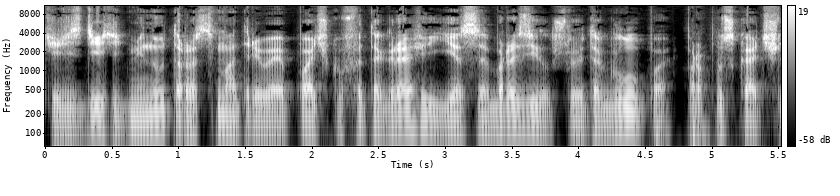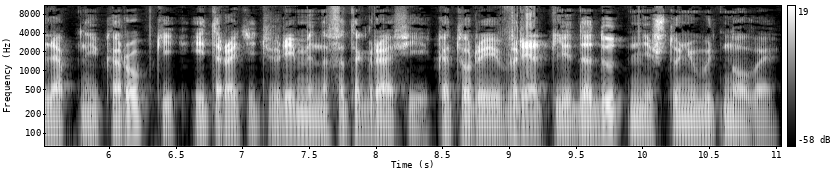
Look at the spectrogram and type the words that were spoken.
Через 10 минут, рассматривая пачку фотографий, я сообразил, что это глупо пропускать шляпные коробки и тратить время на фотографии, которые вряд ли дадут мне что-нибудь новое.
